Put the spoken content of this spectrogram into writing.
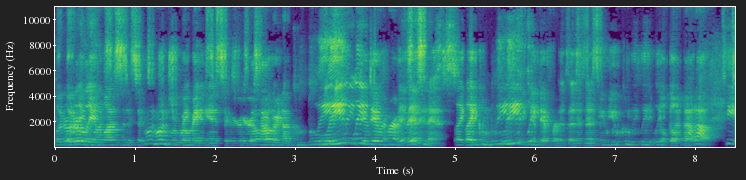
literally in less than six months, you were making a six figure salary in a completely different business. Like, like completely different business. And you completely built that up. T,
